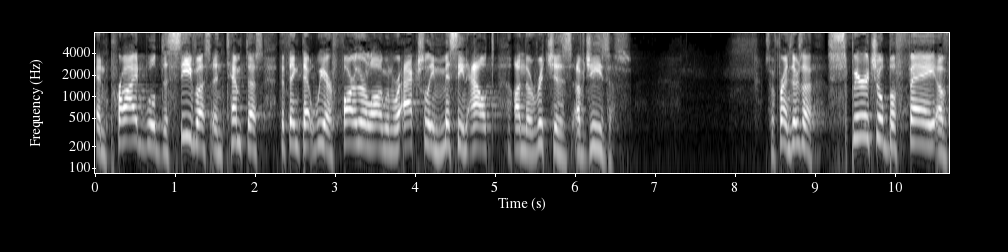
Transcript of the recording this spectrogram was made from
And pride will deceive us and tempt us to think that we are farther along when we're actually missing out on the riches of Jesus. So, friends, there's a spiritual buffet of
